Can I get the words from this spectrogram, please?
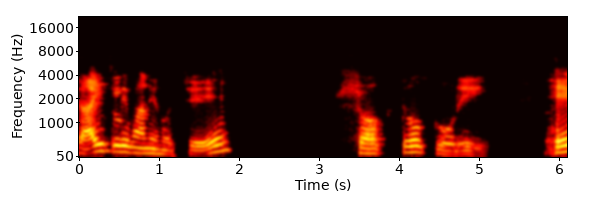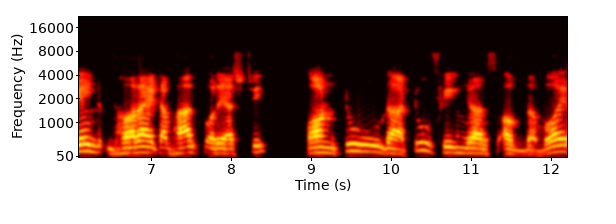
টাইটলি মানে হচ্ছে শক্ত করে। হেল্ড ধরা এটা ভার পরে আসছি। On to the two fingers of the boy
